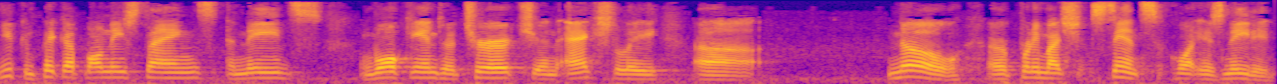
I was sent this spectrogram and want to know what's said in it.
you can pick up on these things and needs, and walk into a church and actually uh, know or pretty much sense what is needed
